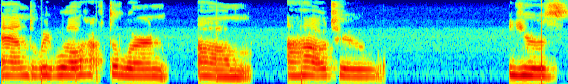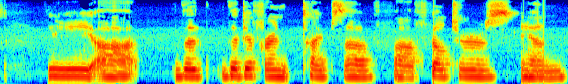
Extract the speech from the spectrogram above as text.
and we will have to learn um, how to use the uh, the the different types of uh, filters and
